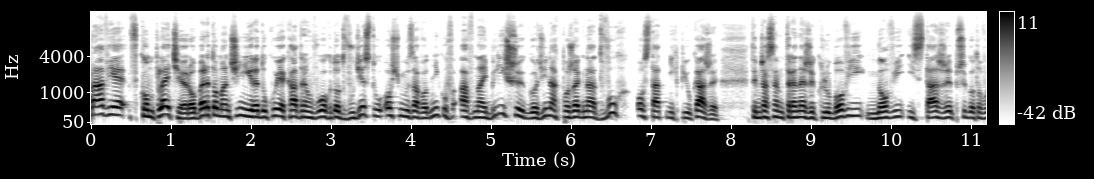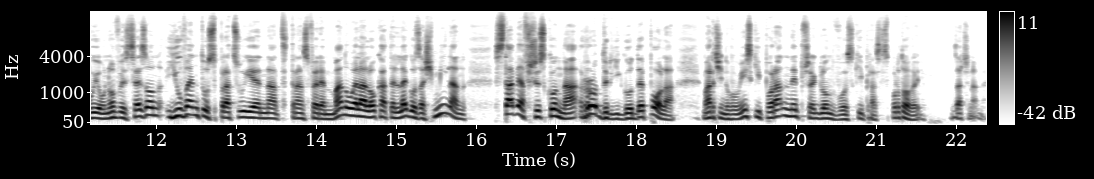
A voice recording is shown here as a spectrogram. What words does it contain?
prawie w komplecie. Roberto Mancini redukuje kadrę Włoch do 28 zawodników, a w najbliższych godzinach pożegna dwóch ostatnich piłkarzy. Tymczasem trenerzy klubowi, nowi i starzy przygotowują nowy sezon. Juventus pracuje nad transferem Manuela Locatellego, zaś Milan stawia wszystko na Rodrigo de Pola. Marcin Nowomiejski, poranny przegląd włoskiej prasy sportowej. Zaczynamy.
